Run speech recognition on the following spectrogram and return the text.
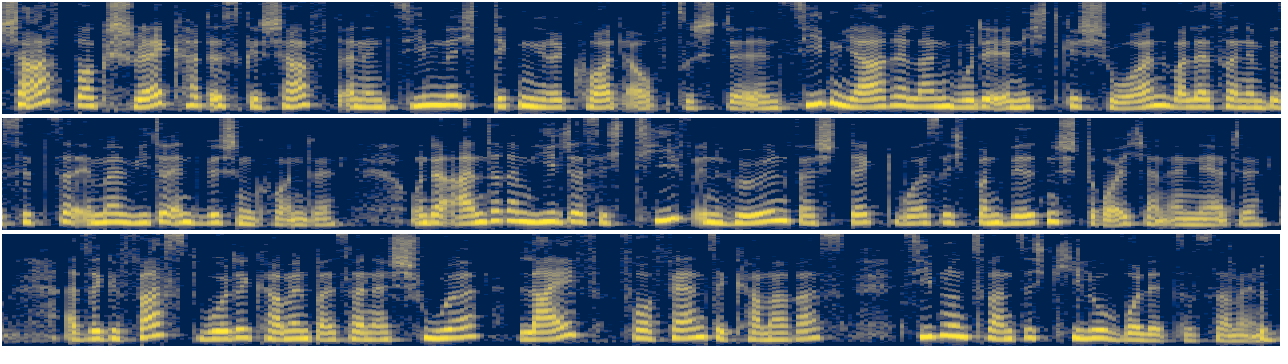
Schafbock Shrek hat es geschafft, einen ziemlich dicken Rekord aufzustellen. Sieben Jahre lang wurde er nicht geschoren, weil er seinen Besitzer immer wieder entwischen konnte. Unter anderem hielt er sich tief in Höhlen versteckt, wo er sich von wilden Sträuchern ernährte. Als er gefasst wurde, kamen bei seiner Schur live vor Fernsehkameras 27 Kilo Wolle zusammen.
